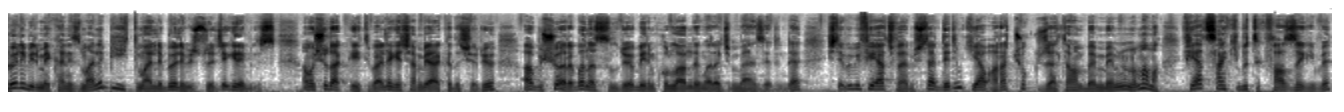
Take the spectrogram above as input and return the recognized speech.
Böyle bir mekanizmayla bir ihtimalle böyle bir sürece girebiliriz. Ama şu dakika itibariyle geçen bir arkadaş arıyor. Abi şu araba nasıl diyor benim kullandığım aracın benzerinde. İşte bir, bir fiyat vermişler. Dedim ki ya araç çok güzel tamam ben memnunum ama fiyat sanki bir tık fazla gibi.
